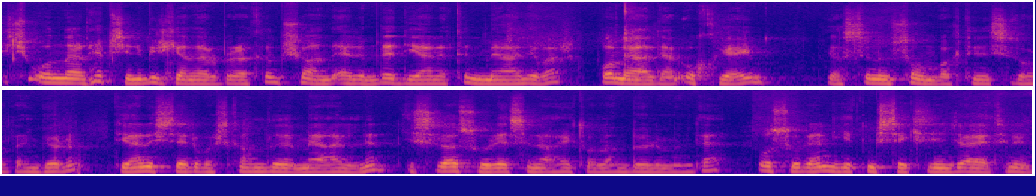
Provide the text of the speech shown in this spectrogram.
hiç onların hepsini bir kenara bırakalım. Şu anda elimde Diyanet'in meali var. O mealden okuyayım. Yatsının son vaktini siz oradan görün. Diyanet İşleri Başkanlığı mealinin İsra suresine ait olan bölümünde o surenin 78. ayetinin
